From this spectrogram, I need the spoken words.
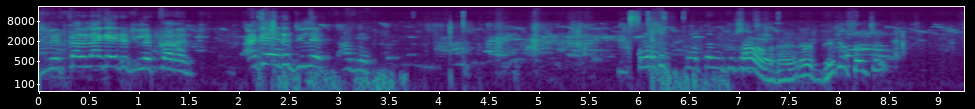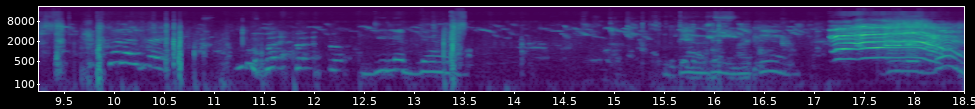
ডিলিট করেন আগে এটা ডিলিট করেন আগে এটা ডিলিট আগে কত কত উঠে সারা যাচ্ছে। কথা ভিডিও চলছে ডিলিট দেন দেন দেন দেন ডিলিট দেন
